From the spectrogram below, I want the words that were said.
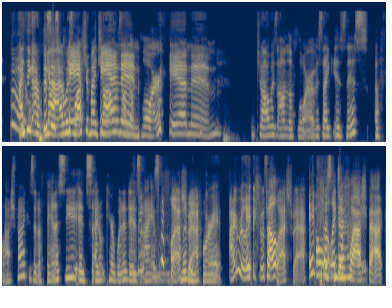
I think I yeah I was watching my jaw was on the floor. canon Jaw was on the floor. I was like, is this a flashback? Is it a fantasy? It's I don't care what it is. think I it's am a living flashback. for it. i really It think it was felt- a flashback It Oh, felt like a flashback.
